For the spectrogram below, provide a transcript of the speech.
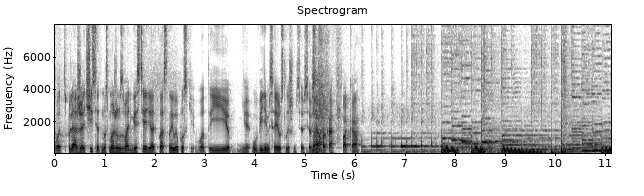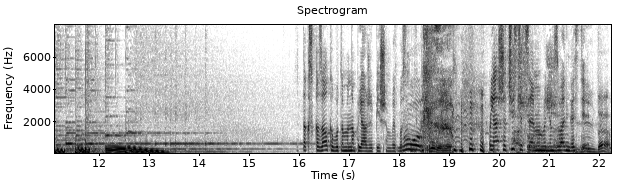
Вот, пляжи очистят, мы сможем звать гостей, делать классные выпуски. Вот, и увидимся и услышимся. Все, всем Да. пока. Пока. Так сказал, как будто мы на пляже пишем выпуск. Ну, почему бы и нет? Пляж очистится, и мы будем звать гостей. Да.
